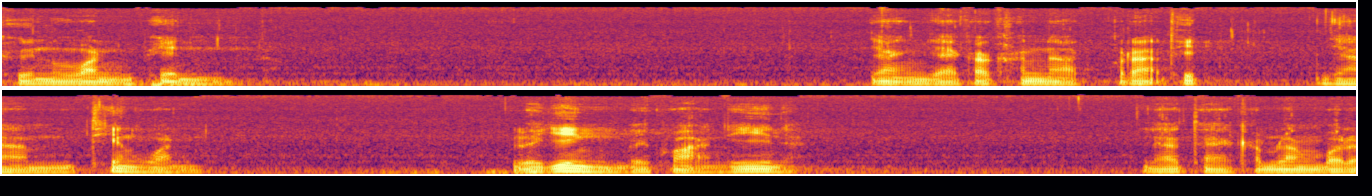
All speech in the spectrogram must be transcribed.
คืนวันเพ็ญอย่างใหญ่ก็ขนาดพระอาทิตย์ยามเที่ยงวัน หรือยิ่งไปกว่านี้เนะี่ยแล้วแต่กำลังบาร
